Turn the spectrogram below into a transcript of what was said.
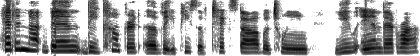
had it not been the comfort of a piece of textile between you and that rock.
